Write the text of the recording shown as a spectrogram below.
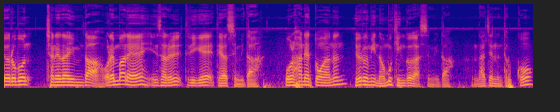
여러분. 천혜다입니다. 오랜만에 인사를 드리게 되었습니다. 올 한 해 동안은 여름이 너무 긴 것 같습니다. 낮에는 덥고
